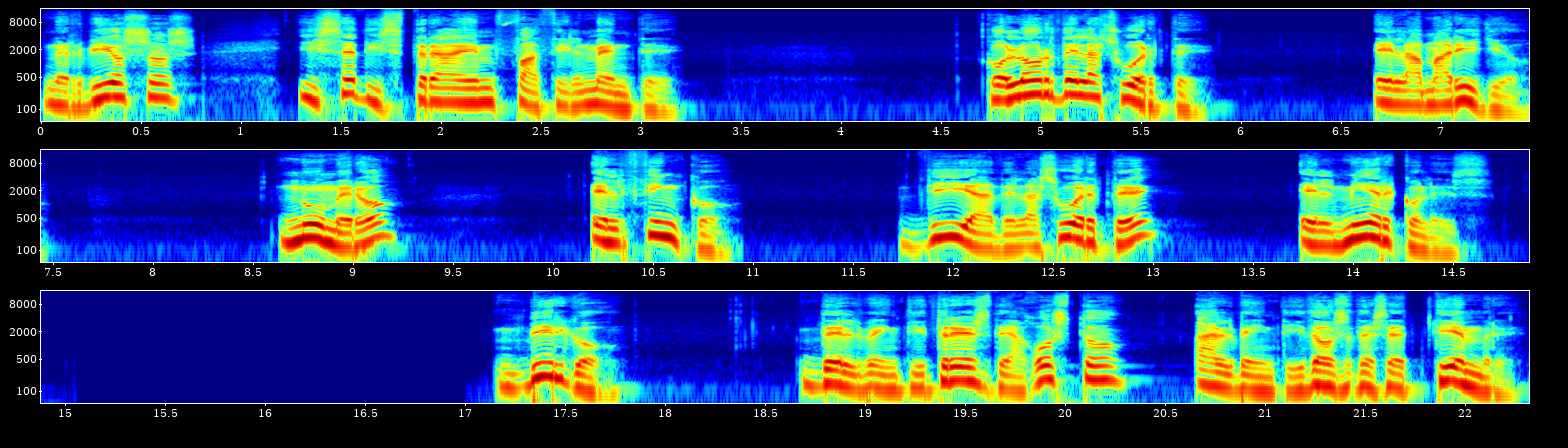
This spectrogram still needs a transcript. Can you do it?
nerviosos y se distraen fácilmente. Color de la suerte. El amarillo. Número. El 5. Día de la suerte. El miércoles. Virgo. Del 23 de agosto al 22 de septiembre.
